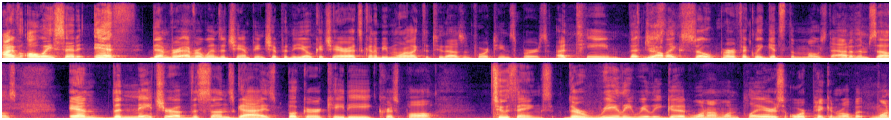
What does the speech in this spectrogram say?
I've always said if Denver ever wins a championship in the Jokic era, it's going to be more like the 2014 Spurs, a team that just Yep. like so perfectly gets the most out of themselves. And the nature of the Suns guys, Booker, KD, Chris Paul, two things. They're really, really good one-on-one players or pick and roll, but one,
